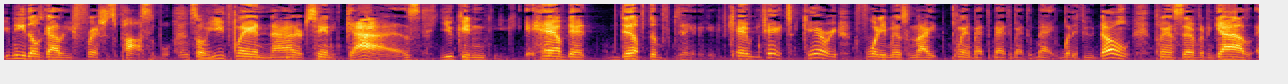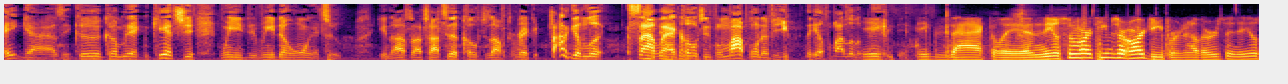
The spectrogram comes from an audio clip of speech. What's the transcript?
you need those guys to be fresh as possible. Mm-hmm. So if you playing nine or ten guys, you can have that depth of carry, carry 40 minutes a night playing back to back to back to back. But if you don't, playing seven guys, eight guys, it could come there and catch you when you, when you don't want it to. You know, that's what I try to tell coaches off the record. Try to give them a little sideline coaching from my point of view. They help a little bit. Exactly. And, you know, some of our teams are, are deeper than others. And, you know,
